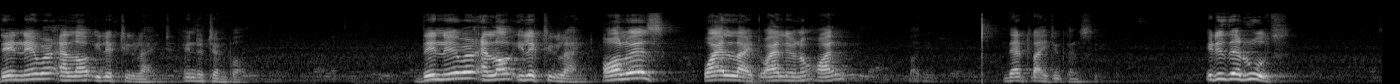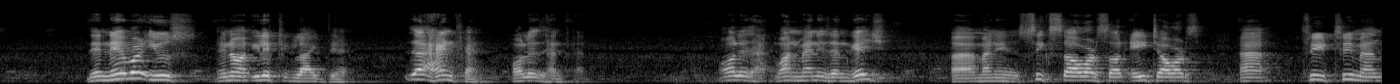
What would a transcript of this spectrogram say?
They never allow electric light in the temple. They never allow electric light. Always oil light, oil, you know, oil. That light you can see. It is their rules. They never use, you know, electric light there. The hand fan, always hand fan. Always, one man is engaged, uh, many six hours or eight hours, uh, three three men,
